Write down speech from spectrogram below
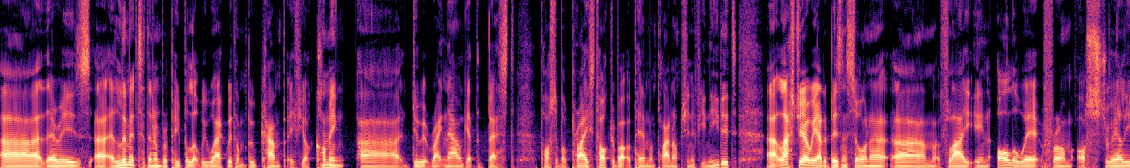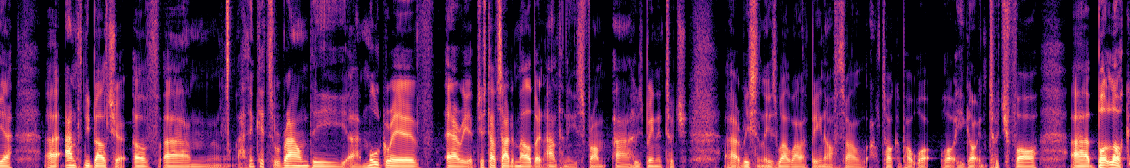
uh, there is uh, a limit to the number of people that we work with on Bootcamp. If you're coming, uh, do it right now and get the best possible price. Talked about a payment plan option if you need it. Uh, last year, we had a business owner um, fly in all the way from Australia, uh, Anthony Belcher of, um, I think it's around the uh, Mulgrave area, just outside of Melbourne. Anthony's from, uh, who's been in touch uh, recently as well while I've been off. So I'll, I'll talk about what, what he got in touch for. Uh, but look,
